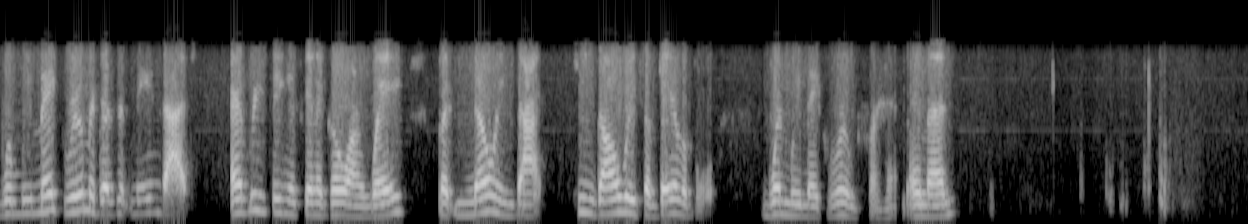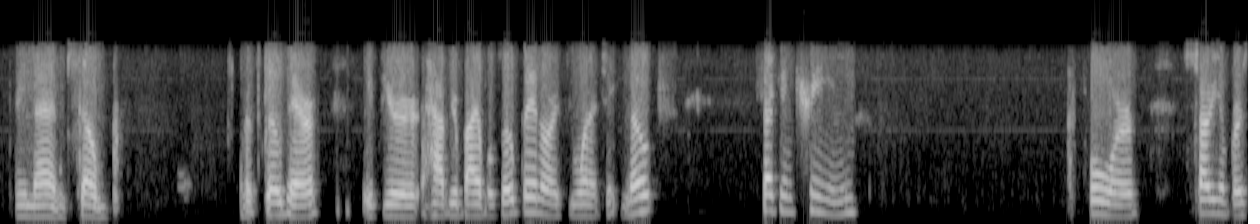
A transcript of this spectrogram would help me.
when we make room, it doesn't mean that everything is going to go our way, but knowing that He's always available when we make room for Him. Amen. Amen. So let's go there if you have your Bibles open or if you want to take notes. Second Kings 4, starting in verse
